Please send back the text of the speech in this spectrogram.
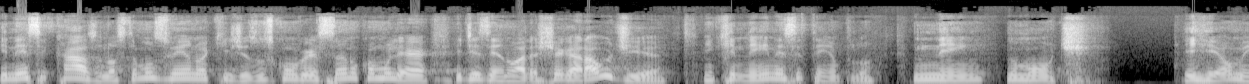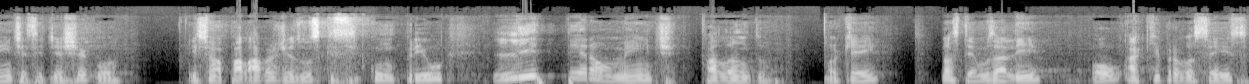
E nesse caso, nós estamos vendo aqui Jesus conversando com a mulher e dizendo: Olha, chegará o dia em que nem nesse templo, nem no monte e realmente esse dia chegou. Isso é uma palavra de Jesus que se cumpriu literalmente falando, ok? Nós temos ali, ou aqui para vocês,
